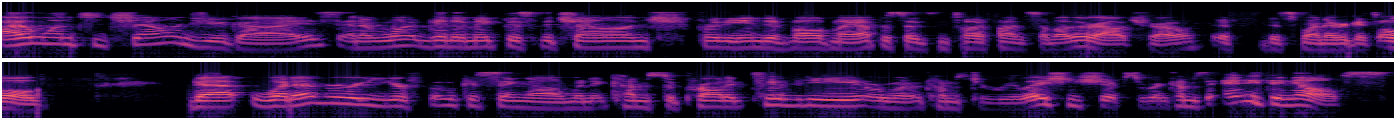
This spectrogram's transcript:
I want to challenge you guys, and I'm going to make this the challenge for the end of all of my episodes until I find some other outro, if this one ever gets old. That whatever you're focusing on when it comes to productivity or when it comes to relationships or when it comes to anything else,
